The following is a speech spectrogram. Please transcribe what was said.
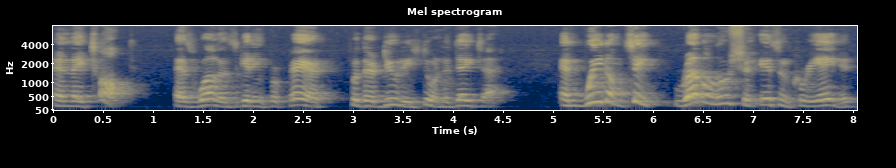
and they talked as well as getting prepared for their duties during the daytime. And we don't see revolution isn't created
